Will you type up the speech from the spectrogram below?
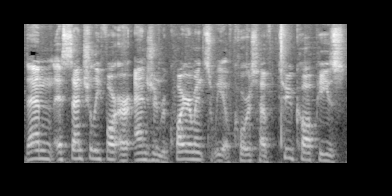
Then, essentially for our engine requirements, we of course have two copies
